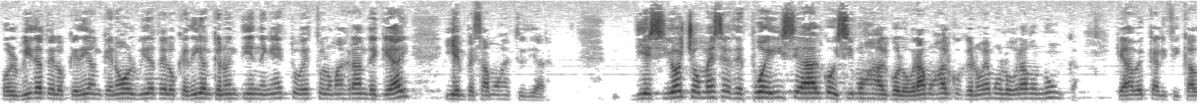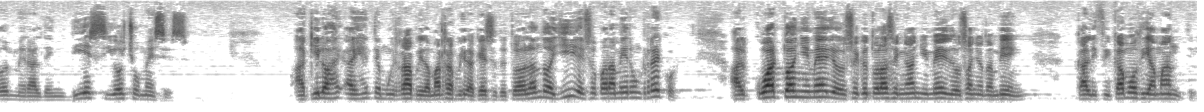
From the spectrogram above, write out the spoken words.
Olvídate los que digan que no, olvídate los que digan que no entienden esto. Esto es lo más grande que hay. Y empezamos a estudiar. 18 meses después hice algo, hicimos algo, logramos algo que no hemos logrado nunca que es haber calificado Esmeralda en 18 meses. Aquí hay gente muy rápida, más rápida que eso. Te estoy hablando allí, eso para mí era un récord. Al cuarto año y medio, yo sé que tú lo haces año y medio, dos años también, calificamos diamante.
